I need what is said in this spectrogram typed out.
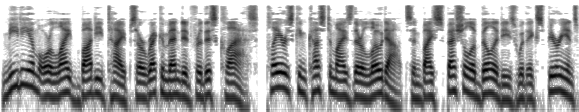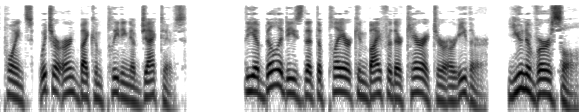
Medium or light body types are recommended for this class. Players can customize their loadouts and buy special abilities with experience points, which are earned by completing objectives. The abilities that the player can buy for their character are either universal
